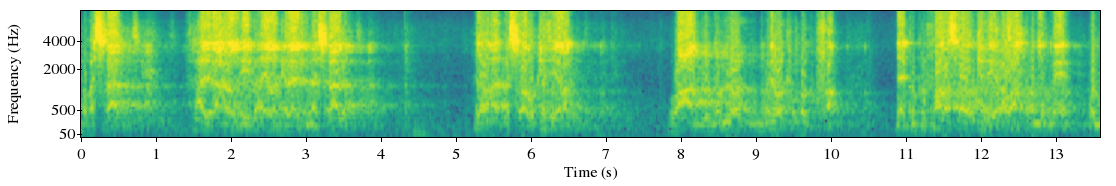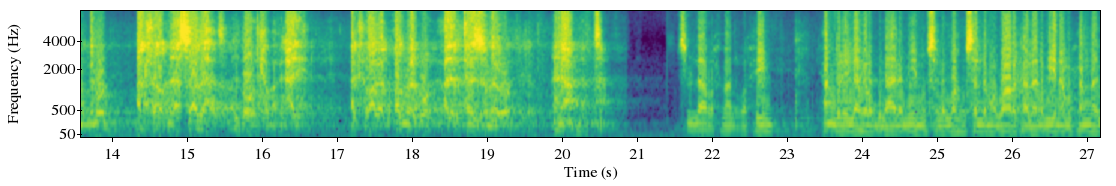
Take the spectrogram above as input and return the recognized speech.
له أسباب. في الحديث الآخر الغيبه أيضا كذلك من أسبابه. فله أسباب كثيرة. وعام للمؤمن والكفار. لكن الكفار أسباب كثيرة. والمؤمنين والمؤمنون. أكثر من أسبابه البول كما في الحديث. أكثر عذاب القبر من البول عدم التنزه من البول. نعم. بسم الله الرحمن الرحيم. الحمد لله رب العالمين وصلى الله وسلم وبارك على نبينا محمد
